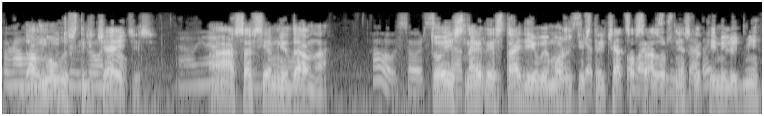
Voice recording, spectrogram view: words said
Давно вы встречаетесь? А, совсем недавно. То есть на этой стадии вы можете встречаться сразу с несколькими людьми?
